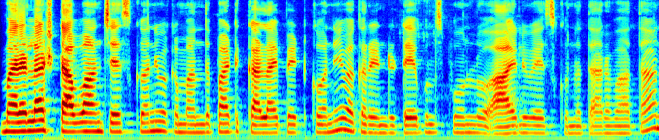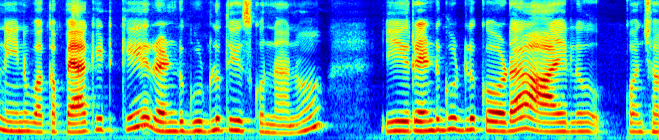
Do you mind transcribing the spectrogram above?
మరలా స్టవ్ ఆన్ చేసుకొని ఒక మందపాటి కళాయి పెట్టుకొని ఒక రెండు టేబుల్ స్పూన్లు ఆయిల్ వేసుకున్న తర్వాత నేను ఒక ప్యాకెట్కి రెండు గుడ్లు తీసుకున్నాను. ఈ రెండు గుడ్లు కూడా ఆయిల్ కొంచెం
